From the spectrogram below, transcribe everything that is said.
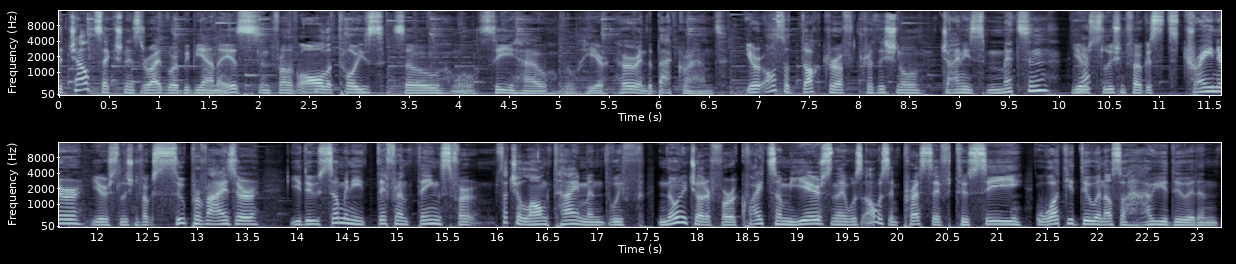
the child section is right where Bibiana is, in front of all the toys. So we'll see how we'll hear her in the background. You're also doctor of traditional Chinese medicine. You're Yep. solution focused trainer, you're solution focused supervisor. You do so many different things for such a long time, and we've known each other for quite some years. And it was always impressive to see what you do and also how you do it. And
